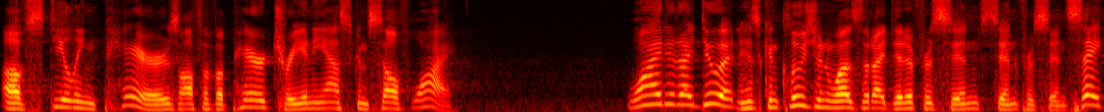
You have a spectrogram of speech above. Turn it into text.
of stealing pears off of a pear tree, and he asked himself why. Why did I do it? And his conclusion was that I did it for sin, sin for sin's sake.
